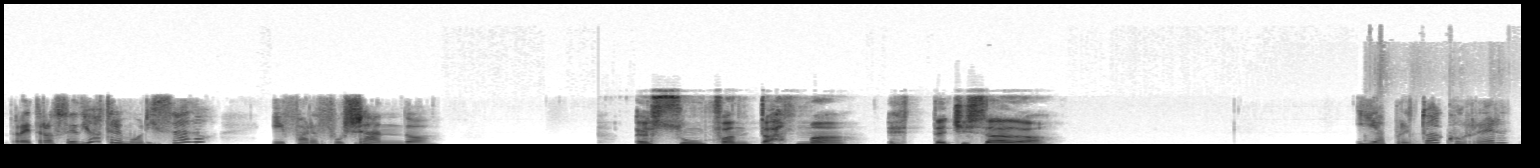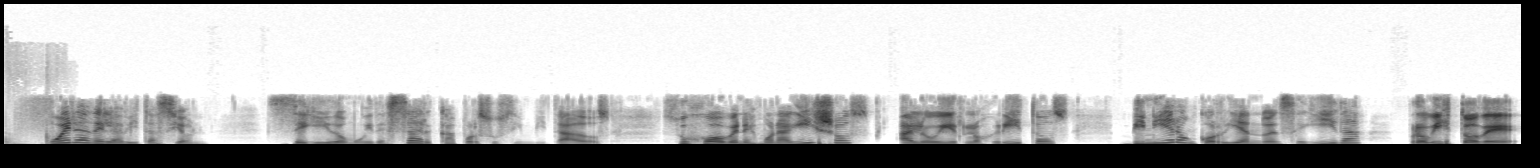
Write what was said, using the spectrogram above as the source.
retrocedió atemorizado y farfullando. Es un fantasma. Está hechizada. Y apretó a correr fuera de la habitación, seguido muy de cerca por sus invitados. Sus jóvenes monaguillos, al oír los gritos, vinieron corriendo enseguida, provisto de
